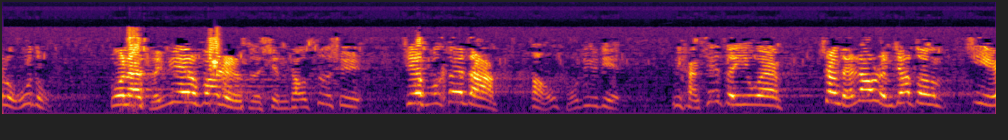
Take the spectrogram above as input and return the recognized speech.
迷迷失了路途。我乃是远方人士，行到此去，接副科长，后付旅店。你看天色已晚，想在老人家中借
